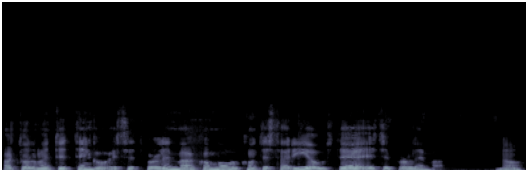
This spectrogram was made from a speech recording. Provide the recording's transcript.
Actualmente tengo este problema. ¿Cómo contestaría usted este problema? ¿No?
